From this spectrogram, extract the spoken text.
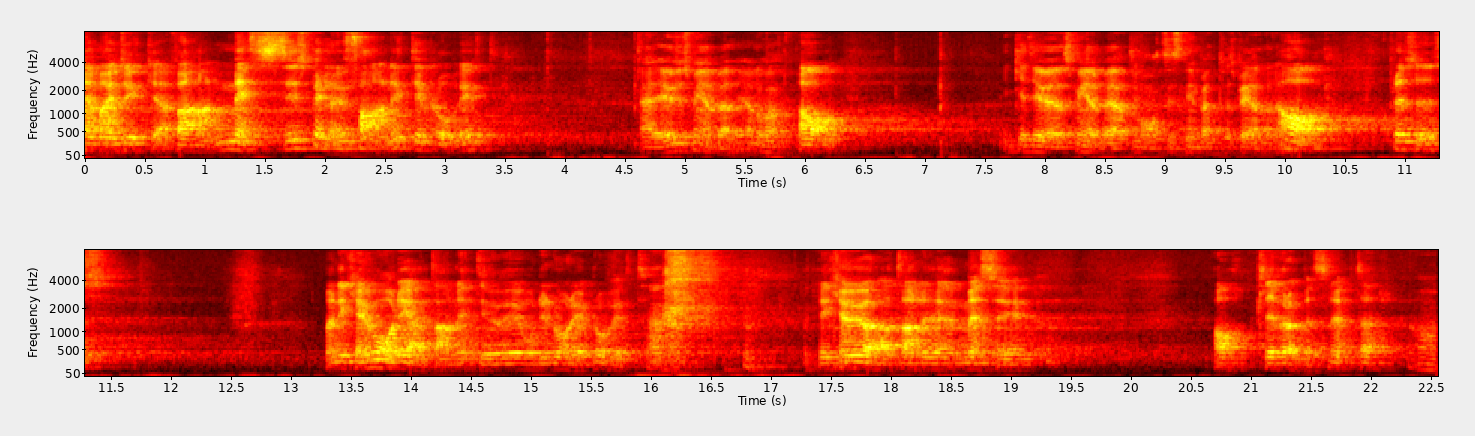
Kan man ju tycka. För han, Messi spelar ju fan inte i Blåvitt. Nej, det är ju Smedberg i alla fall. Ja, Vilket gör Smedberg automatiskt till en bättre spelare. ja, precis. Men det kan ju vara det att han inte är ordinarie i Blåvitt. Det kan ju göra att han Messi ja, kliver upp ett snäpp där. Ja.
